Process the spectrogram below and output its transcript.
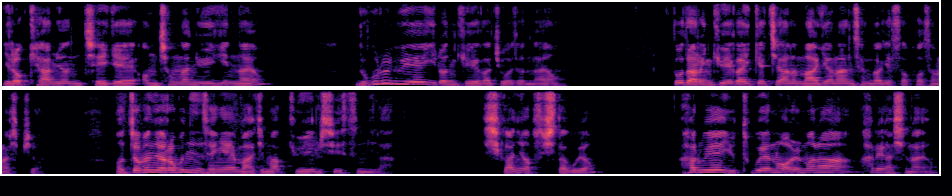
이렇게 하면 제게 엄청난 유익이 있나요? 누구를 위해 이런 기회가 주어졌나요? 또 다른 기회가 있겠지 하는 막연한 생각에서 벗어나십시오. 어쩌면 여러분 인생의 마지막 기회일 수 있습니다. 시간이 없으시다고요? 하루에 유튜브에는 얼마나 할애하시나요?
